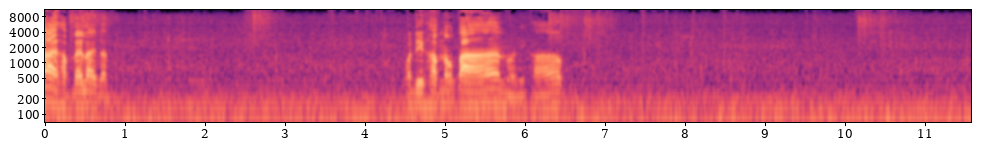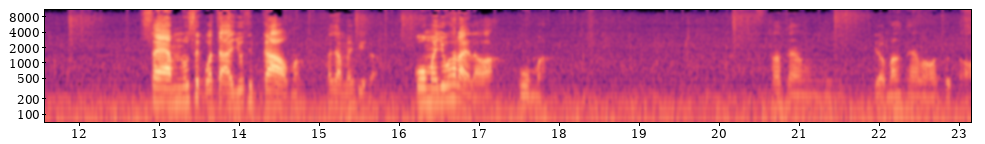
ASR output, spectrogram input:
ใช่ครับไล่ๆกันสวัสดีครับน้องตาลสวัสดีครับ แซมรู้สึกว่าจะอายุสิบเก้ามั้งถ้าจำไม่ผิดอะกูมอายุเท่าไหร่แล้วอะกูมอะถ้าแซมเดี๋ยวบางแซมมาเอาจุดอ๋อ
